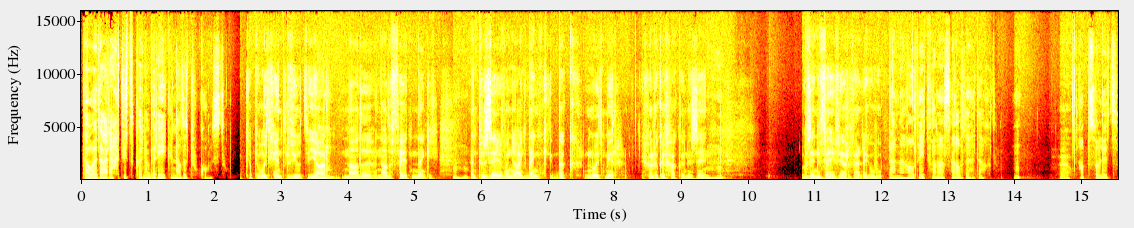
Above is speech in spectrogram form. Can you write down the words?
dat we daar echt iets kunnen bereiken naar de toekomst. Ik heb je ooit geïnterviewd, een jaar mm -hmm. na, de, na de feiten, denk ik. Mm -hmm. En toen zei je van, ja, ik denk dat ik nooit meer gelukkig ga kunnen zijn. Mm -hmm. We zijn nu vijf jaar verder. Ik ben nog altijd van datzelfde gedacht. Ja. Absoluut.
